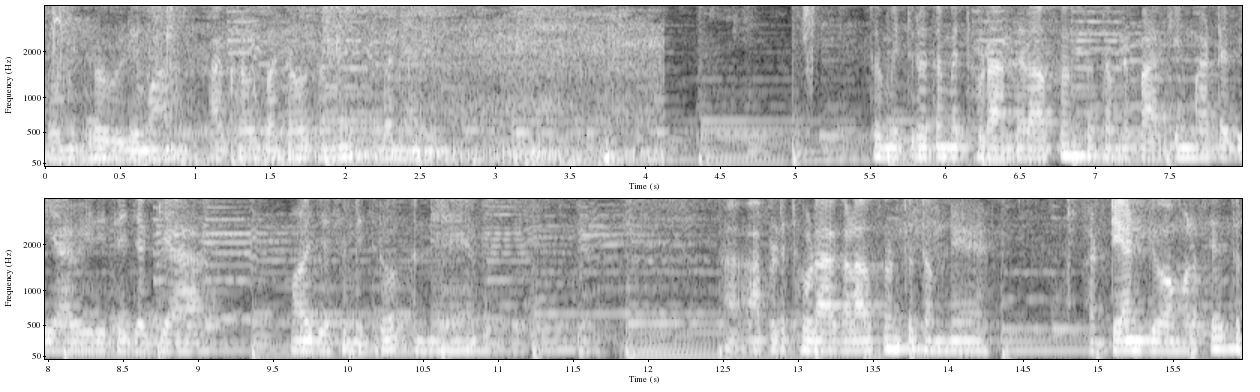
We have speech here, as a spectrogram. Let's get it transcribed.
તો મિત્રો, વિડીયોમાં આગળ બતાવો તમે બન્યા રહેજો. તો મિત્રો, તમે થોડા અંદર આવશો ને તો તમને પાર્કિંગ માટે બી આવી રીતે જગ્યા મળી જશે મિત્રો. અને આપણે થોડા આગળ આવશો ને તો તમને ટેન્ટ જોવા મળશે. તો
